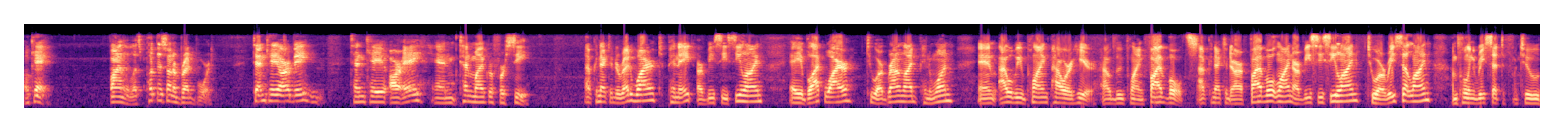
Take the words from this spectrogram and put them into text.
Okay, finally, let's put this on a breadboard. 10K RB, 10K RA, and 10 micro for C. I've connected a red wire to pin 8, our VCC line, a black wire to our ground line, pin 1, and I will be applying power here. I will be applying 5 volts. I've connected our 5 volt line, our VCC line, to our reset line. I'm pulling reset to, to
